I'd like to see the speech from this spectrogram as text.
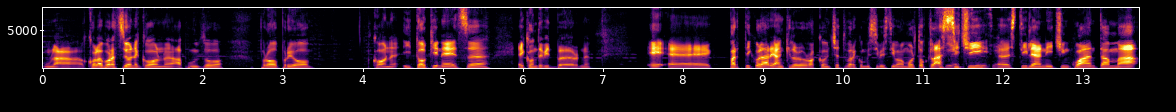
una collaborazione con appunto proprio con i Talking Heads e con David Byrne. E eh, particolare anche la loro acconciatura, come si vestivano, molto classici, sì, sì. eh, stile anni 50, ma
